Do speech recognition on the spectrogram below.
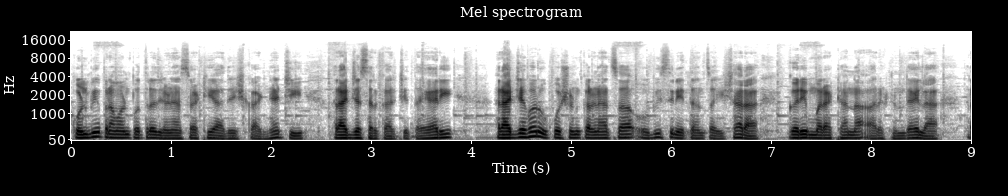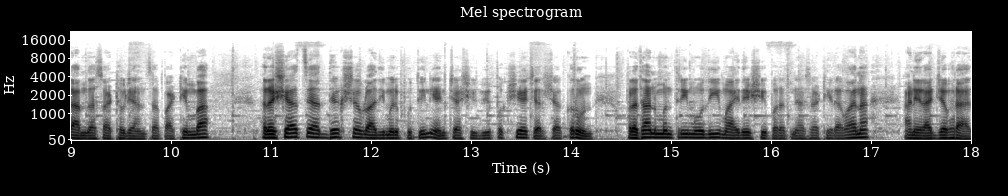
कुणबी प्रमाणपत्र देण्यासाठी आदेश काढण्याची राज्य सरकारची तयारी राज्यभर उपोषण करण्याचा ओबीसी नेत्यांचा इशारा गरीब मराठ्यांना आरक्षण द्यायला रामदास आठवले यांचा पाठिंबा रशियाचे अध्यक्ष व्लादिमीर पुतीन यांच्याशी द्विपक्षीय चर्चा करून प्रधानमंत्री मोदी मायदेशी परतण्यासाठी रवाना आणि राज्यभरात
